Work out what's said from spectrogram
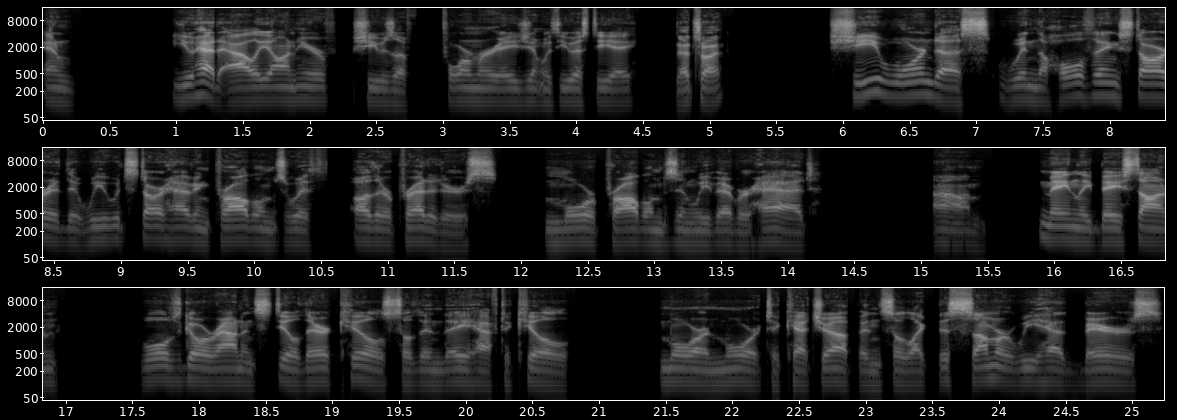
and you had Allie on here. She was a former agent with USDA. That's right. she warned us when the whole thing started that we would start having problems with other predators, more problems than we've ever had. Um, mainly based on wolves go around and steal their kills, so then they have to kill more and more to catch up. And so, like this summer, we had bears.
